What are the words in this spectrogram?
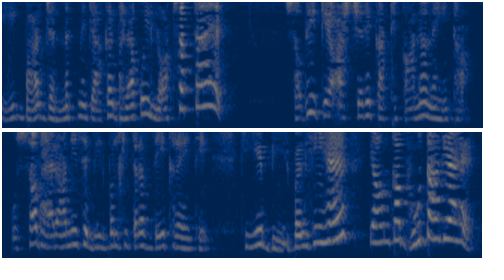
एक बार जन्नत में जाकर भला कोई लौट सकता है? सभी के आश्चर्य का ठिकाना नहीं था। वो सब हैरानी से बीरबल की तरफ़ देख रहे थे कि ये बीरबल ही है या उनका भूत आ गया है।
